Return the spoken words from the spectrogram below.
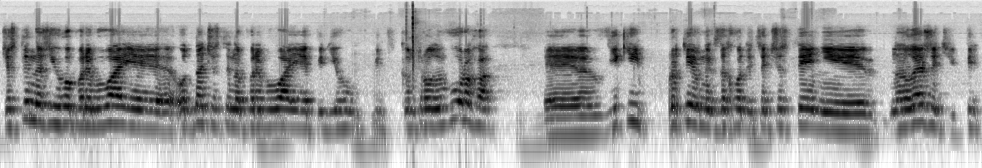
Частина ж його перебуває, одна частина перебуває під його під контролем ворога, е, в якій противник знаходиться частині, належить під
